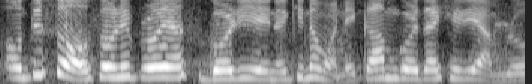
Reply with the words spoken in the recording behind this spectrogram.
त्यस्तो हँसाउने प्रयास गरिएन किनभने काम गर्दाखेरि हाम्रो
